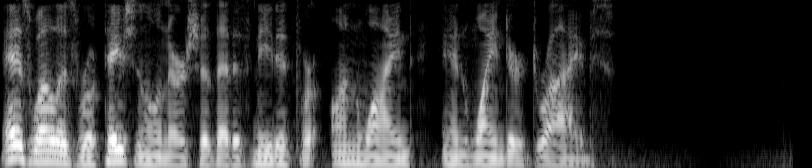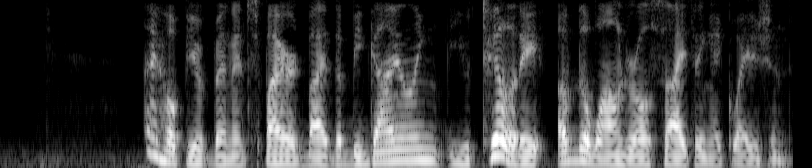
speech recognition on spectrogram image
as well as rotational inertia that is needed for unwind and winder drives. I hope you've been inspired by the beguiling utility of the wound roll sizing equation.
